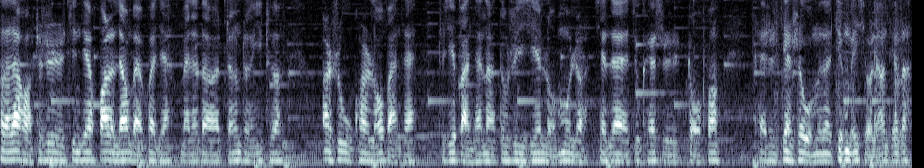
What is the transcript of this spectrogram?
大家好，这是今天花了两百块钱买来的整整一车二十五块老板材。这些板材呢，都是一些老木料。现在就开始找方，开始建设我们的精美小凉亭了。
